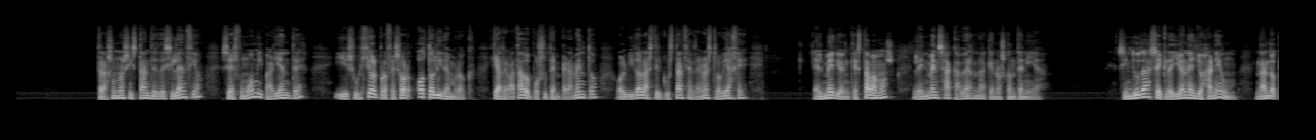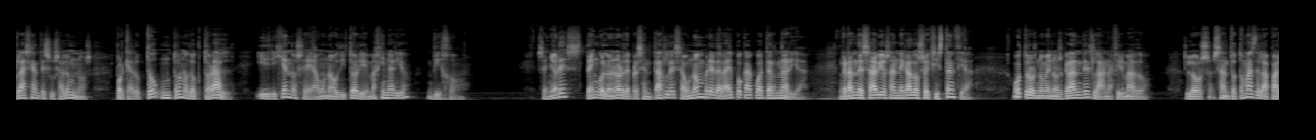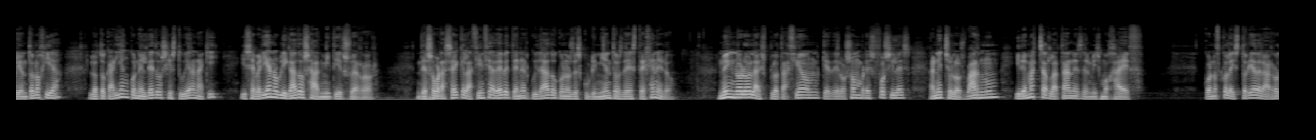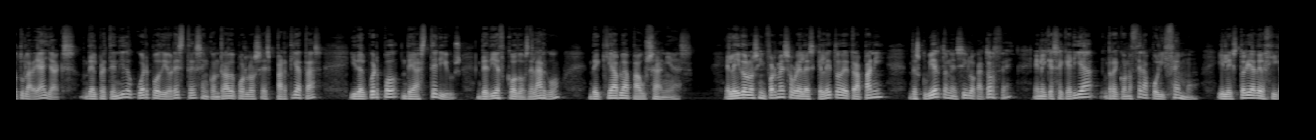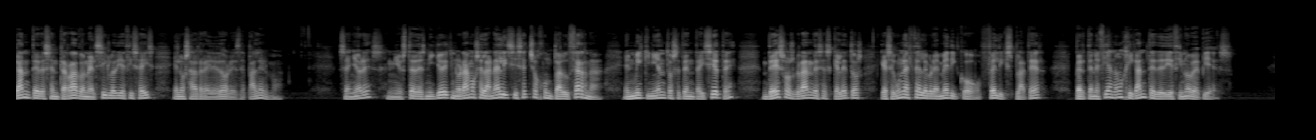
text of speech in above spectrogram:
Tras unos instantes de silencio, se esfumó mi pariente y surgió el profesor Otto Lidenbrock, que arrebatado por su temperamento, olvidó las circunstancias de nuestro viaje, el medio en que estábamos, la inmensa caverna que nos contenía. Sin duda se creyó en el Johanneum, dando clase ante sus alumnos, porque adoptó un tono doctoral y dirigiéndose a un auditorio imaginario, dijo Señores, tengo el honor de presentarles a un hombre de la época cuaternaria. Grandes sabios han negado su existencia, otros no menos grandes la han afirmado. Los Santo Tomás de la paleontología lo tocarían con el dedo si estuvieran aquí y se verían obligados a admitir su error. De sobra sé que la ciencia debe tener cuidado con los descubrimientos de este género. No ignoro la explotación que de los hombres fósiles han hecho los Barnum y demás charlatanes del mismo Jaez. Conozco la historia de la rótula de Ajax, del pretendido cuerpo de Orestes encontrado por los espartiatas y del cuerpo de Asterius, de diez codos de largo, de que habla Pausanias. He leído los informes sobre el esqueleto de Trapani descubierto en el siglo XIV en el que se quería reconocer a Polifemo y la historia del gigante desenterrado en el siglo XVI en los alrededores de Palermo. Señores, ni ustedes ni yo ignoramos el análisis hecho junto a Lucerna en 1577 de esos grandes esqueletos que, según el célebre médico Félix Plater, pertenecían a un gigante de 19 pies.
